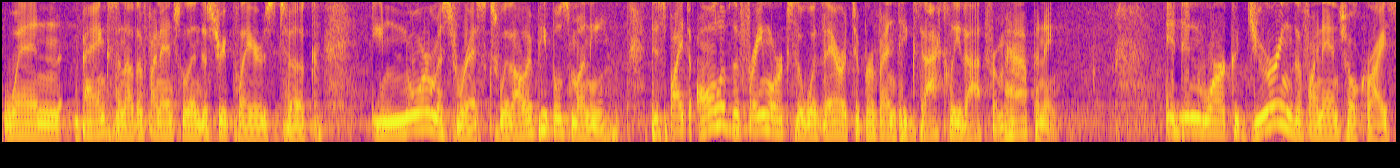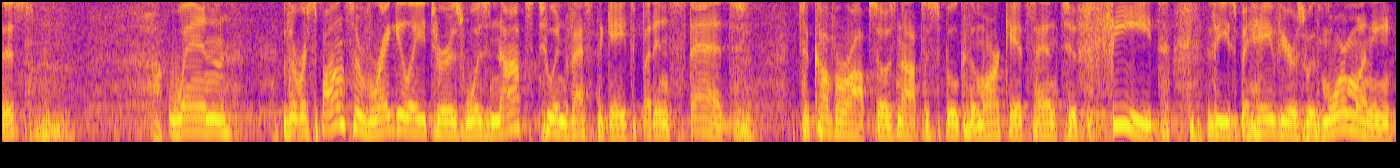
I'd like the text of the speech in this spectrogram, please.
when banks and other financial industry players took enormous risks with other people's money, despite all of the frameworks that were there to prevent exactly that from happening. It didn't work during the financial crisis when the response of regulators was not to investigate, but instead to cover up so as not to spook the markets and to feed these behaviors with more money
